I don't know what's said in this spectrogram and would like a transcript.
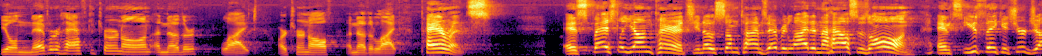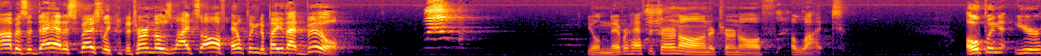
You'll never have to turn on another light or turn off another light. Parents, especially young parents, you know, sometimes every light in the house is on, and you think it's your job as a dad, especially, to turn those lights off, helping to pay that bill. You'll never have to turn on or turn off a light. Open your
